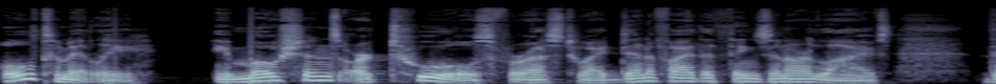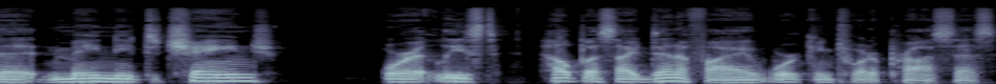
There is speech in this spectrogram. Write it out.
Ultimately, emotions are tools for us to identify the things in our lives that may need to change or at least help us identify working toward a process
